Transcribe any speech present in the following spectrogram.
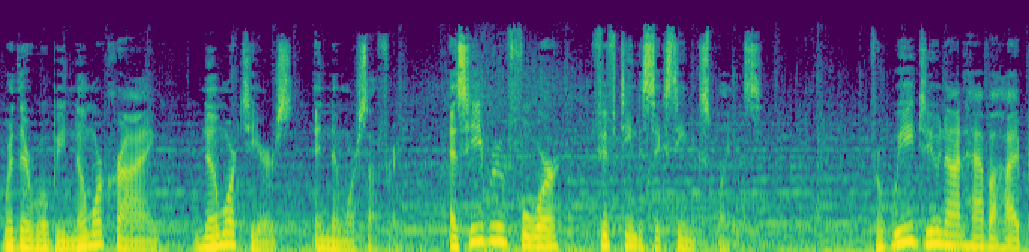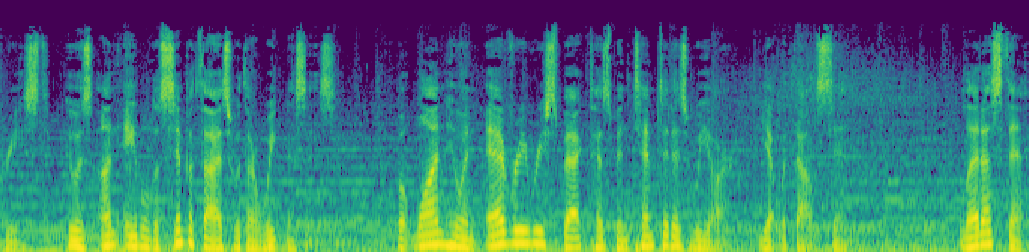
where there will be no more crying, no more tears, and no more suffering. As Hebrew 4 15 to 16 explains, For we do not have a high priest who is unable to sympathize with our weaknesses, but one who in every respect has been tempted as we are, yet without sin. Let us then,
